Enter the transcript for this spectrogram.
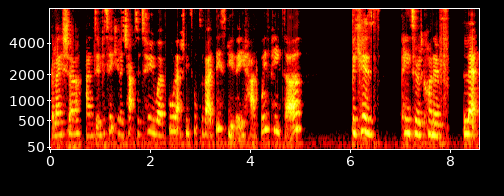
Galatia, and in particular, chapter 2, where Paul actually talks about a dispute that he had with Peter because Peter had kind of let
